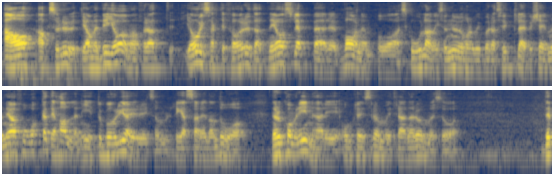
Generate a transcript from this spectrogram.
Ja, absolut. Ja, men det gör man för att jag har ju sagt det förut att när jag släpper barnen på skolan, liksom, nu har de ju börjat cykla i och för sig, men när jag får åka till hallen hit då börjar ju liksom resan redan då. När du kommer in här i omklädningsrummet och i tränarrummet så det,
